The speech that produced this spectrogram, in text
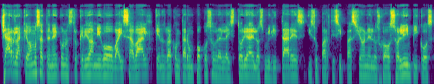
charla que vamos a tener con nuestro querido amigo Baizabal, que nos va a contar un poco sobre la historia de los militares y su participación en los Juegos Olímpicos,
